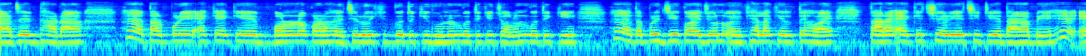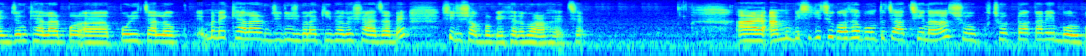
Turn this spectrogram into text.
কাজের ধারা হ্যাঁ তারপরে একে একে বর্ণনা করা হয়েছে, রৈখিক গতি কি ঘূর্ণন গতি কি চলন গতি কি হ্যাঁ তারপরে যে কয়জন ওই খেলা খেলতে হয়, তারা একে ছড়িয়ে ছিটিয়ে দাঁড়াবে হ্যাঁ একজন খেলার পরিচালক মানে খেলার জিনিসগুলো কীভাবে সাজাবে, সেটা সম্পর্কে এখানে বলা হয়েছে। আর আমি বেশি কিছু কথা বলতে চাচ্ছি না ছোট্ট আকারেই বলব।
